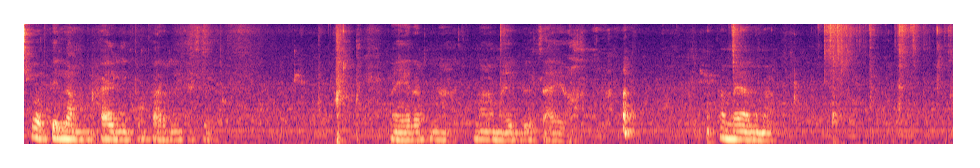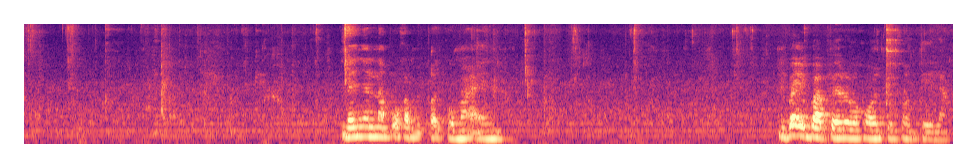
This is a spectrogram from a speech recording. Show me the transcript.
Sorte lang kain itong karne kasi mahirap na. Mga mahibla tayo. Mamaya naman. Ganyan lang po kami pag kumain. Iba-iba pero konti-konti lang.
